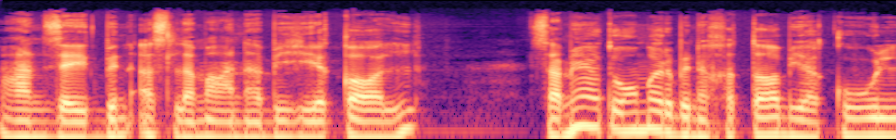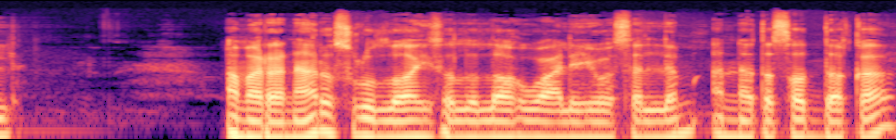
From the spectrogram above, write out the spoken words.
عن زيد بن أسلم عن أبيه قال سمعت عمر بن الخطاب يقول أمرنا رسول الله صلى الله عليه وسلم أن نتصدق؟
